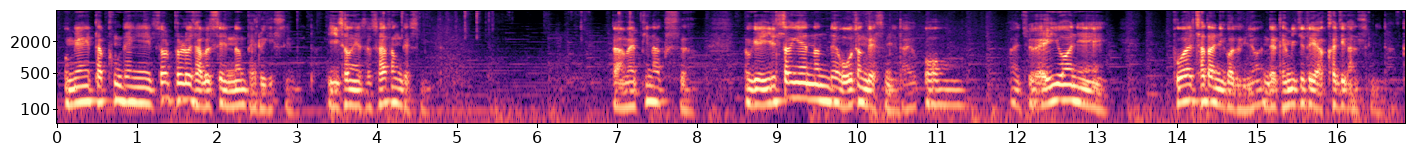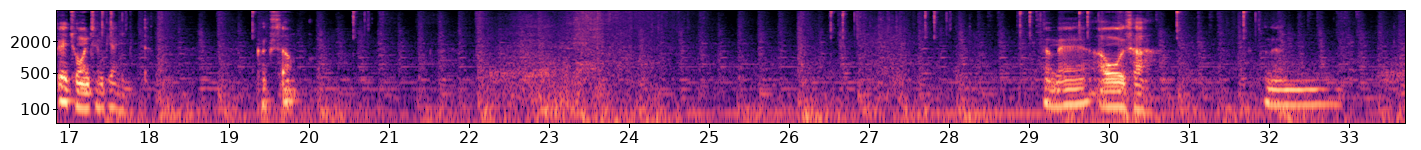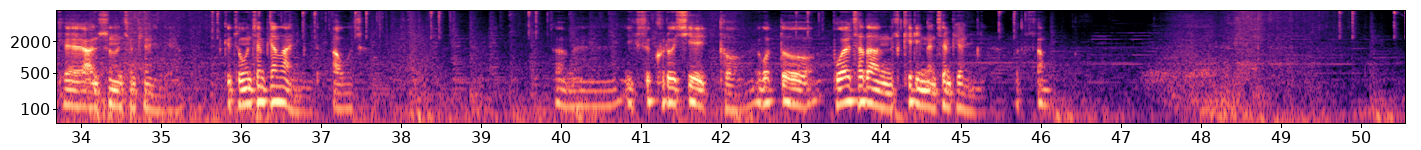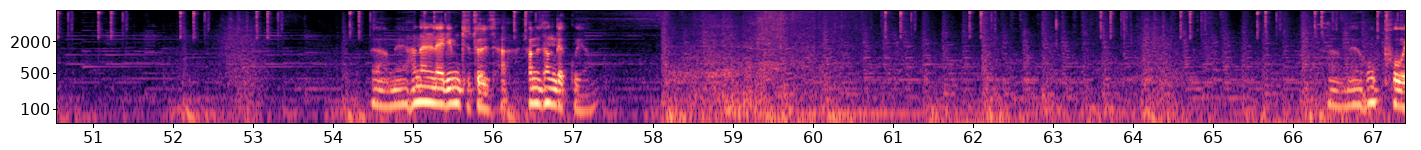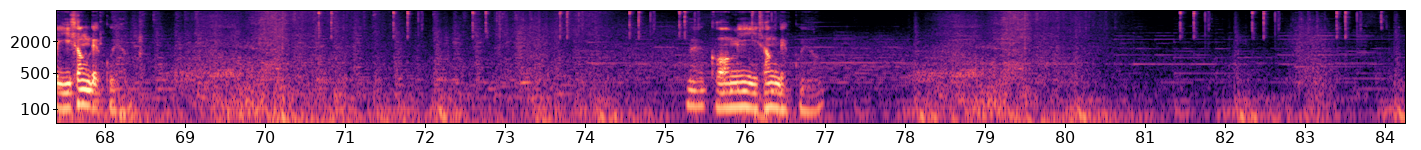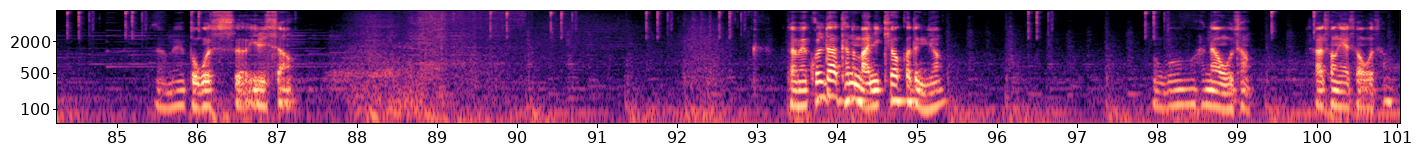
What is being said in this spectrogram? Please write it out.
운명의 탑 풍뎅이 솔플로 잡을 수 있는 베르기스입니다. 2성에서 4성 됐습니다. 그 다음에 피낙스 이게 1성이었는데 5성 됐습니다. 이거 아주 A1이 부활 차단이거든요. 근데 데미지도 약하지가 않습니다. 꽤 좋은 챔피언입니다. 극성 그 다음에 아오사 는 이렇게 안 쓰는 챔피언인데 요. 이렇게 좋은 챔피언은 아닙니다. 아오사. 그다음에 익스크루시에이터 이것도 부활 차단 스킬이 있는 챔피언입니다. 박상. 그다음에 하늘 내림 주술사 삼성 됐고요. 호프 이성 됐고요. 네, 거미 이성 됐고요. 그다음에 보고스 일성. 그다음에 콜드하트는 많이 키웠거든요. 하나 5성 4성에서 5성.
